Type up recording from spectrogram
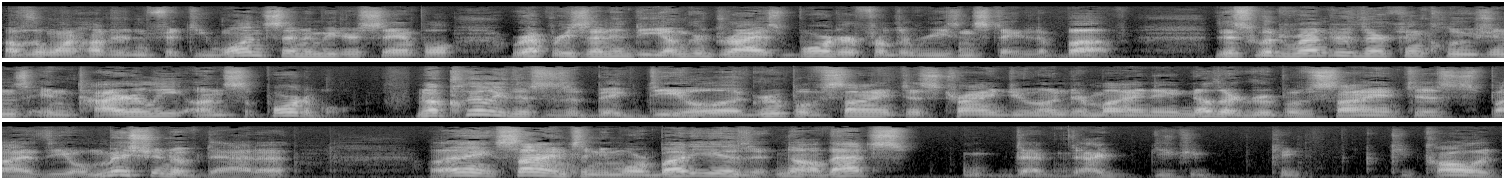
of the 151 centimeter sample representing the Younger Dryas border for the reasons stated above. This would render their conclusions entirely unsupportable. Now, clearly, this is a big deal. A group of scientists trying to undermine another group of scientists by the omission of data. Well, that ain't science anymore, buddy, is it? No, that's that I, you could, could, could call it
